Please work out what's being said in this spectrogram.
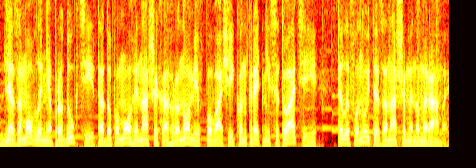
Для замовлення продукції та допомоги наших агрономів по вашій конкретній ситуації телефонуйте за нашими номерами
